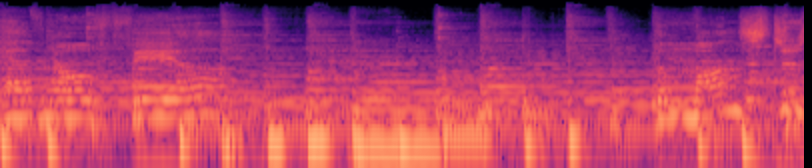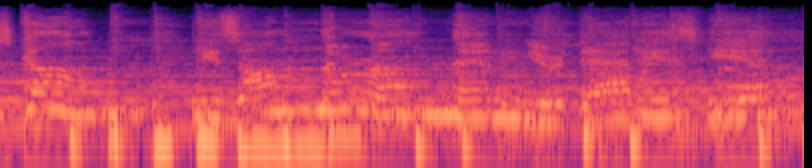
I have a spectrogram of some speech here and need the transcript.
Have no fear. The monster's gone. He's on the run, and your daddy's here.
